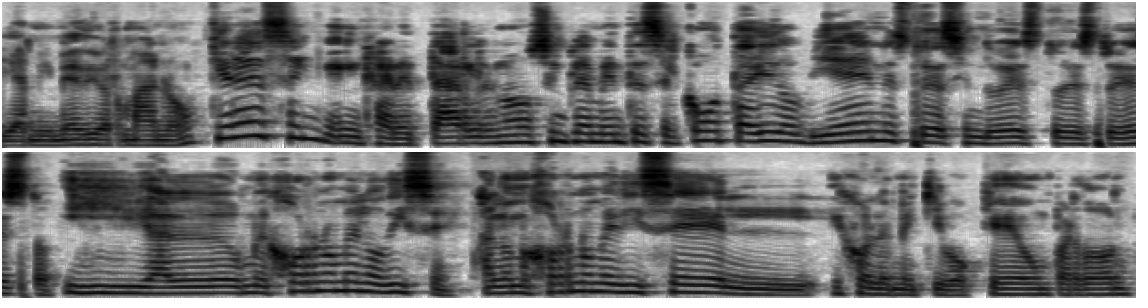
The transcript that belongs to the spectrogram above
y a mi medio hermano. ¿Quieres enjaretarle? No, simplemente es el cómo te ha ido bien, estoy haciendo esto, esto, esto. Y a lo mejor no me lo dice. A lo mejor no me dice el, híjole, me equivoqué, un perdón.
